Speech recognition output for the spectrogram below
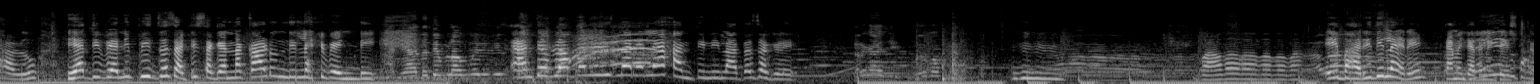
हळू? या दिव्यानी पिझ्झा साठी सगळ्यांना काढून दिलंय भेंडी. आणि आता ते ब्लॉगमध्ये दिसत आणि ते ब्लॉगमध्ये दिसणार हानतीनीला आता सगळे. वा वा वा वा वा वा. ए भारी दिलाय रे. काय म्हणजे आता मी टेस्ट कर.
